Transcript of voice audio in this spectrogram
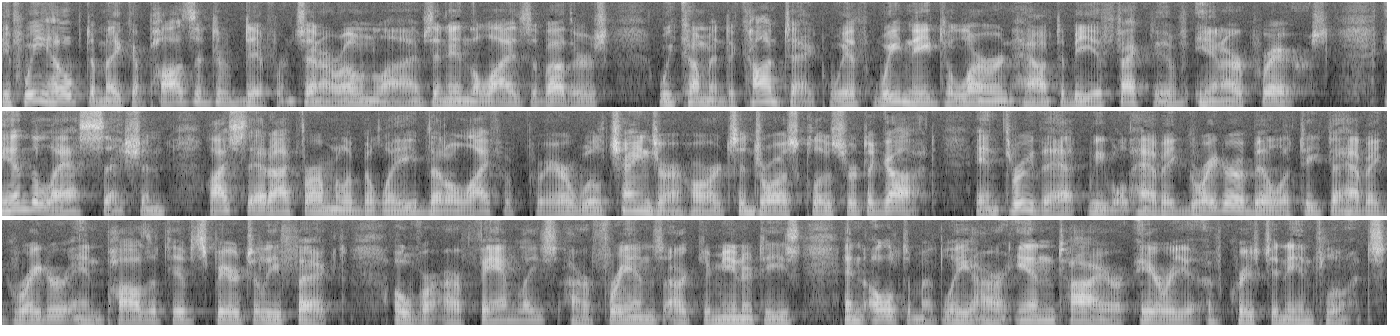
If we hope to make a positive difference in our own lives and in the lives of others we come into contact with, we need to learn how to be effective in our prayers. In the last session, I said I firmly believe that a life of prayer will change our hearts and draw us closer to God. And through that, we will have a greater ability to have a greater and positive spiritual effect over our families, our friends, our communities, and ultimately our entire area of Christian influence.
